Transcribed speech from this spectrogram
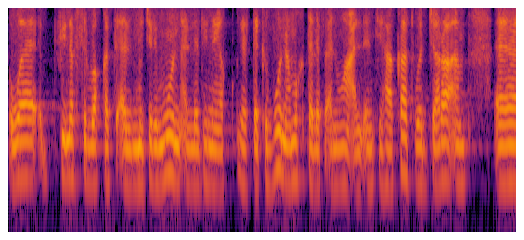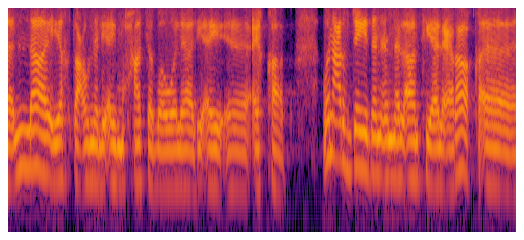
وفي نفس الوقت المجرمون الذين يرتكبون مختلف أنواع الانتهاكات والجرائم لا يخضعون لأي محاسبة ولا لأي عقاب. ونعرف جيدا أن الآن في العراق آه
